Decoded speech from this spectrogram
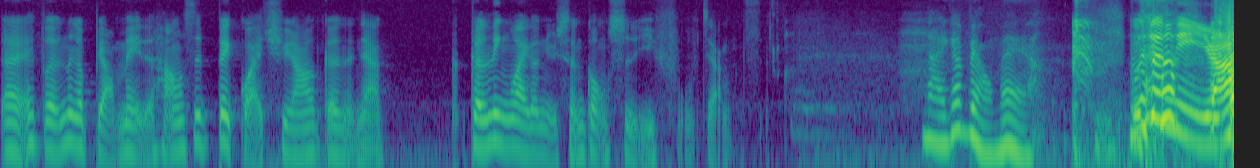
呃哎不那个表妹的，好像是被拐去，然后跟人家跟另外一个女生共侍一夫这样子。哪一个表妹啊？不是你啦，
